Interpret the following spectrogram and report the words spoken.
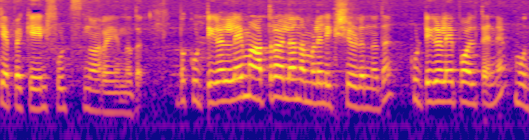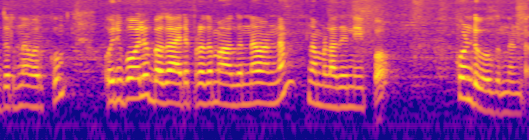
കെപ്പക്കേൽ ഫുഡ്സ് എന്ന് പറയുന്നത്. അപ്പോൾ കുട്ടികളിലെ മാത്രമല്ല നമ്മൾ ലക്ഷ്യമിടുന്നത്. കുട്ടികളെ പോലെ തന്നെ മുതിർന്നവർക്കും ഒരുപോലെ ഉപകാരപ്രദമാകുന്ന വണ്ണം നമ്മളതിനെ ഇപ്പോൾ കൊണ്ടുപോകുന്നുണ്ട്.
